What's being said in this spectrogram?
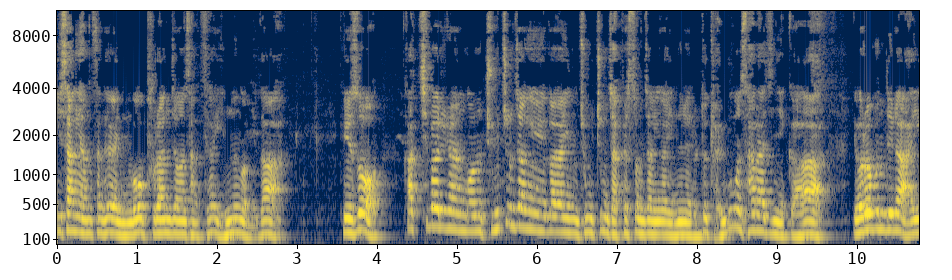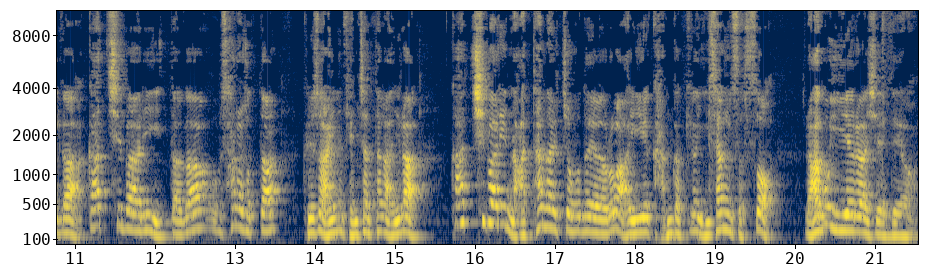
이상한 상태가 있는 거고 불안정한 상태가 있는 겁니다. 그래서 까치발이라는 거는 중증 장애가 있는 중증 자폐성 장애가 있는 애들도 결국은 사라지니까 여러분들의 아이가 까치발이 있다가 사라졌다. 그래서 아이는 괜찮다가 아니라 까치발이 나타날 정도로 아이의 감각기가 이상이 있었어. 라고 이해를 하셔야 돼요.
